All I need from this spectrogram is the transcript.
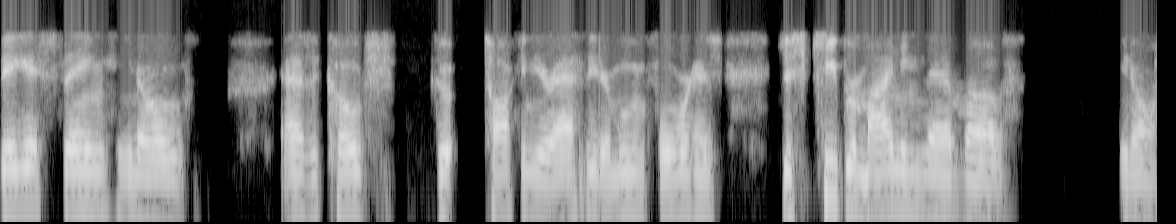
biggest thing, you know, as a coach, talking to your athlete or moving forward is just keep reminding them of you know,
